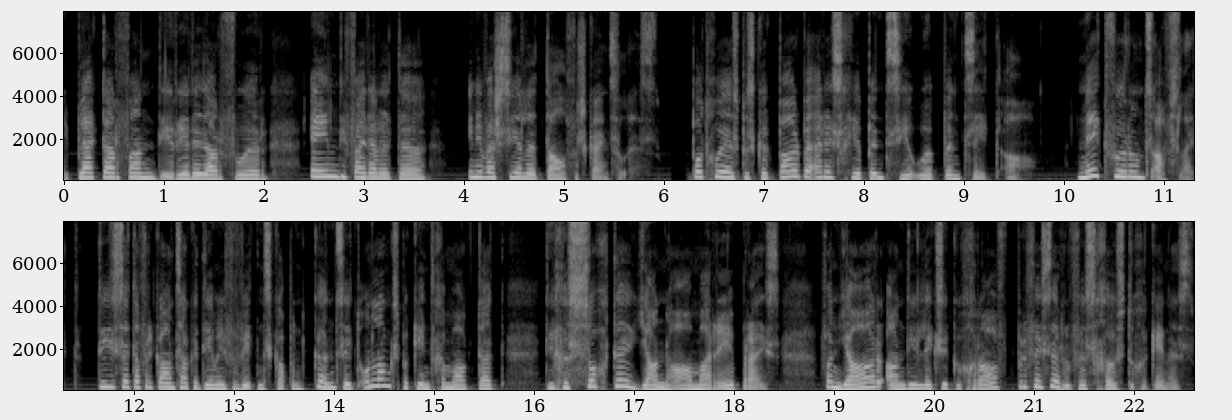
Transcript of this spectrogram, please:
die plek daarvan, die rede daarvoor en die feit dat dit 'n universele taalverskynsel is. Potgooi is beskikbaar by rsg.co.za. Net voor ons afsluit. Die Suid-Afrikaanse Akademie vir Wetenskap en Kuns het onlangs bekend gemaak dat die gesogte Jan H. Maree Prys vanjaar aan die leksikograaf professor Rufus Gous toegeken is.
